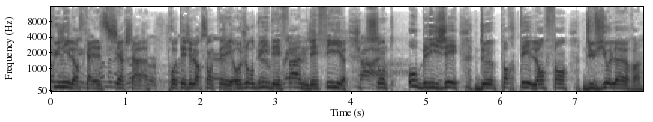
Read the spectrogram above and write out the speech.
punies lorsqu'elles cherchent à protéger leur santé. Aujourd'hui, des femmes, des filles sont obligées de porter l'enfant du violeur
